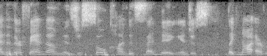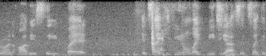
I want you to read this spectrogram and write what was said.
And then their fandom is just so condescending and just like not everyone obviously but it's like if you don't like BTS, it's like a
